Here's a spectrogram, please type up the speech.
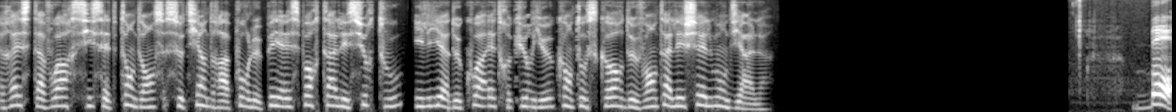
reste à voir si cette tendance se tiendra pour le PS Portal et surtout, il y a de quoi être curieux quant au score de vente à l'échelle mondiale. Bon,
